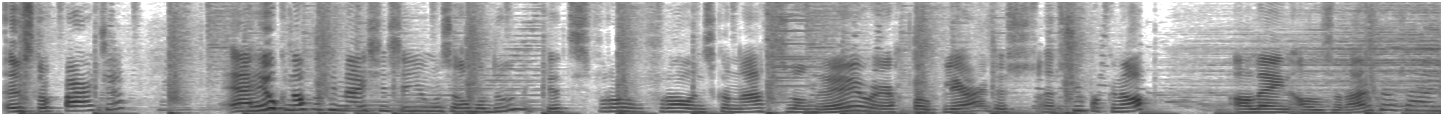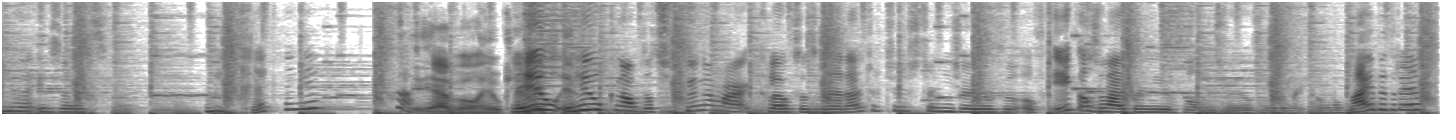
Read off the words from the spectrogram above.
een stokpaardje. Eh, heel knap wat die meisjes en jongens allemaal doen. Het is vooral, vooral in Scandinavische landen heel erg populair, dus eh, super knap. Alleen als ruiter zijnde is het beetje gek, denk ik. Ja, wel heel klein Heel, beetje. heel knap dat ze het kunnen, maar ik geloof dat we ruitertjes er niet zo heel veel, of ik als ruiter in ieder geval niet zo heel veel ermee kan. Wat mij betreft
